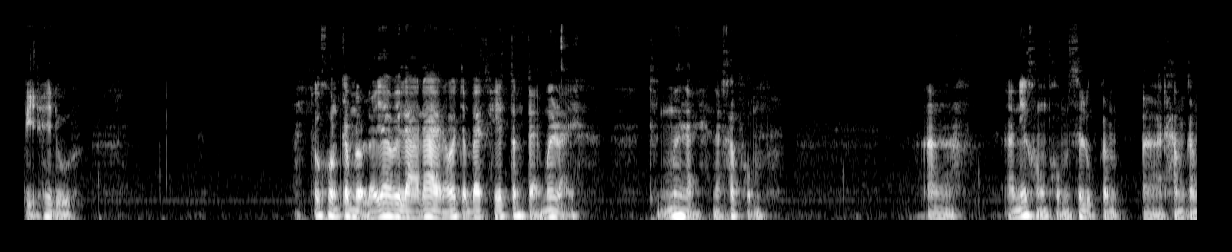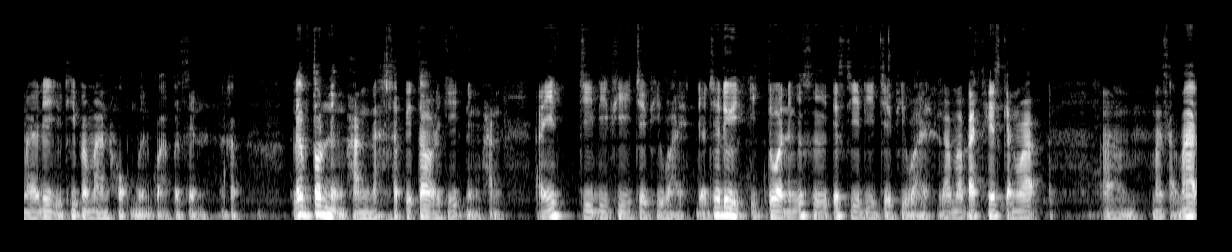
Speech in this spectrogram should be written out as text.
ปีดให้ดู ทุกคนกำหนดระยะเวลาได้นะว่าจะแบ็กเทสตั้งแต่เมื่อไหร่ ถึงเมื่อไหร่นะครับผมอ่าอันนี้ของผมสรุปกำอ่าทำกำไรได้อยู่ที่ประมาณหกหมื่นกว่าเปอร์เซ็นต์นะครับ เริ่มต้นหนึ่งพันะ capital ตะกี้หนึ่งพันอันนี้ GBP JPY เดี๋ยวจะดูอีกตัวหนึ่งก็คือ SGD JPY เรามา back test กันว่ามันสามารถ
